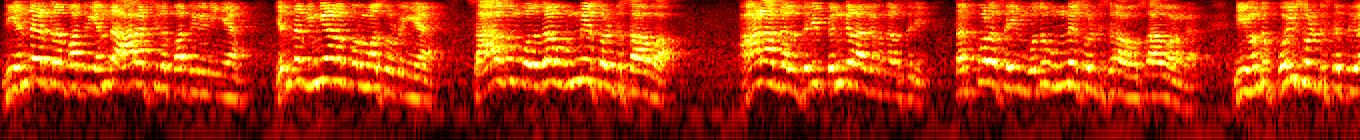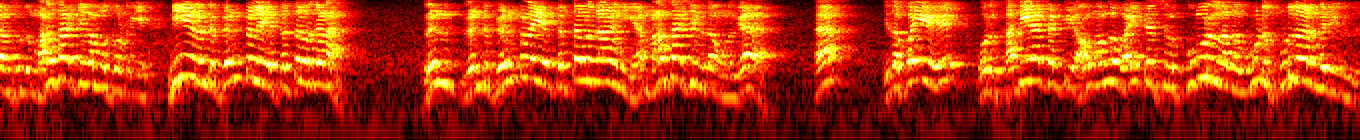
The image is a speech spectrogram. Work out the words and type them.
நீ எந்த இடத்துல பாத்தீங்க எந்த ஆராய்ச்சியில பாத்தீங்க நீங்க? எந்த விஞ்ஞானபூர்வமா சொல்றீங்க? சாகும் போதுதான் உண்மையை சொல்லிட்டு சாவா. ஆணா இருந்தாலும் சரி பெண்களாக இருந்தாலும் சரி தற்கொலை செய்யும் போது உண்மை சொல்லிட்டு சாவாங்க. நீ வந்து பொய் சொல்லிட்டு செத்துக்கிறான்னு சொல்லிட்டு மனசாட்சி இல்லாம சொல்றீங்க. நீ ரெண்டு பெண் பிள்ளையை பெத்தவர் தானே? ரெண்டு ரெண்டு பெண் பிள்ளையை பெத்தவர் தானே நீங்க? மனசாட்சி இருக்குதா உங்களுக்கு? ஆ? போய் ஒரு கதையா கட்டி அவங்கவுங்க வயிற்றுச்சல் குமுறில் அந்த வீடு சுடுகாடு மாரி இருக்குது.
